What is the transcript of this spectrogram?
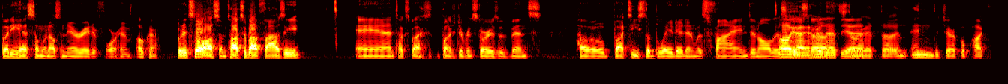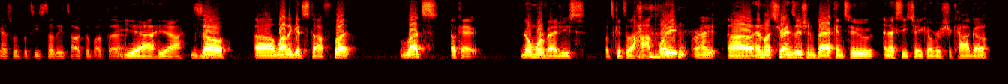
but he has someone else narrate it for him. Okay. But it's still awesome. Talks about Fozzy and talks about a bunch of different stories with Vince. How Batista bladed and was fined and all this. Oh yeah, I heard that Yeah. story at the in, in the Jericho podcast with Batista. They talked about that. Yeah, yeah. Mm-hmm. So uh, a lot of good stuff. But let's okay. No more veggies. Let's get to the hot plate, Right. uh, and let's transition back into NXT Takeover Chicago.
